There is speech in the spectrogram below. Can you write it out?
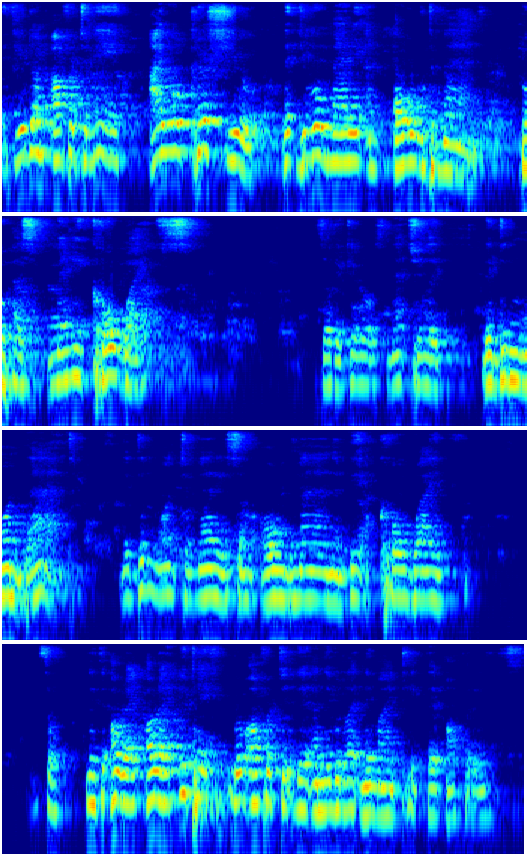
if you don't offer to me, I will curse you that you will marry an old man who has many co-wives. So the girls naturally they didn't want that. They didn't want to marry some old man and be a co-wife. So they said, all right, all right, you take, we'll offer to the, and they would let Nimai take their offerings.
